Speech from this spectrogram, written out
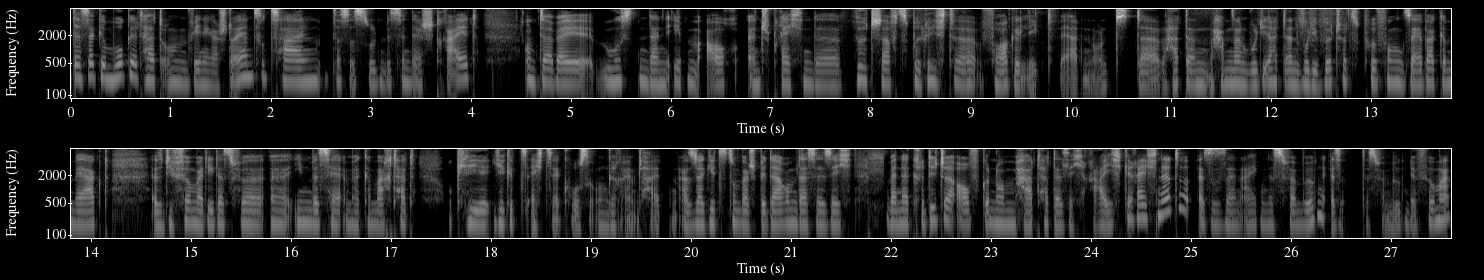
dass er gemogelt hat, um weniger Steuern zu zahlen. Das ist so ein bisschen der Streit. Und dabei mussten dann eben auch entsprechende Wirtschaftsberichte vorgelegt werden. Und da hat dann, haben dann wohl die, hat dann wohl die Wirtschaftsprüfung selber gemerkt, also die Firma, die das für äh, ihn bisher immer gemacht hat, okay, hier gibt's echt sehr große Ungereimtheiten. Also da geht es zum Beispiel darum, dass er sich, wenn er Kredite aufgenommen hat, hat er sich reich gerechnet, also sein eigenes Vermögen, also das Vermögen der Firma,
